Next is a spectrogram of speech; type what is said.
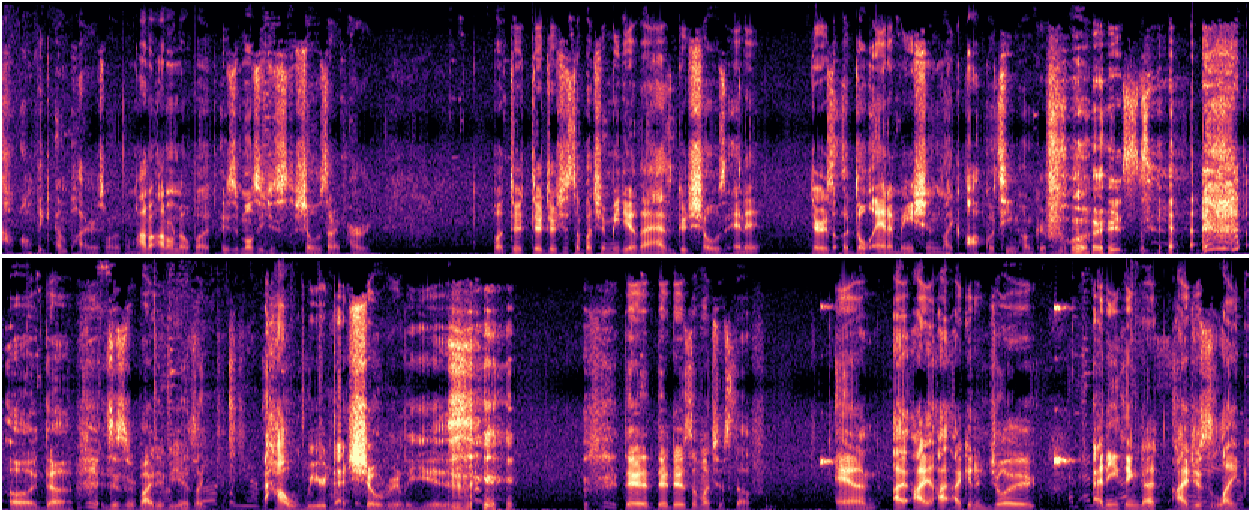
I don't think Empire is one of them. I don't, I don't know, but it's mostly just shows that I've heard. But there, there, there's just a bunch of media that has good shows in it. There's adult animation like Aqua Teen Hunger Force. oh, duh. It just reminded me of like how weird that show really is. there, there, there's a bunch of stuff, and I, I- I can enjoy anything that I just like,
